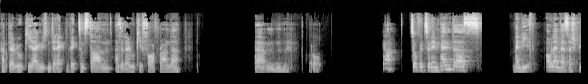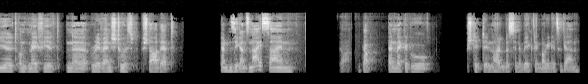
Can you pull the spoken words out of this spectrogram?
hat der Rookie eigentlich einen direkten Weg zum Starten, also der Rookie Fourth Rounder. Ähm, jo. Ja, soviel zu den Panthers. Wenn die O-Line besser spielt und Mayfield eine Revenge-Tour startet, könnten sie ganz nice sein. Ja, ich glaube, Ben McAdoo steht denen halt ein bisschen im Weg, den mag ich nicht so gern.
